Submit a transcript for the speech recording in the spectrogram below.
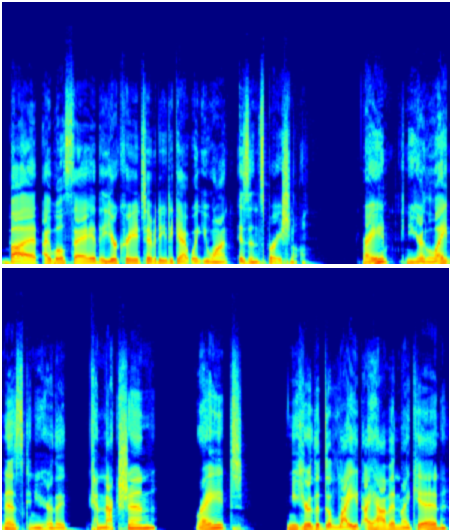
But I will say that your creativity to get what you want is inspirational, right? Can you hear the lightness? Can you hear the connection, right? And you hear the delight I have in my kid.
